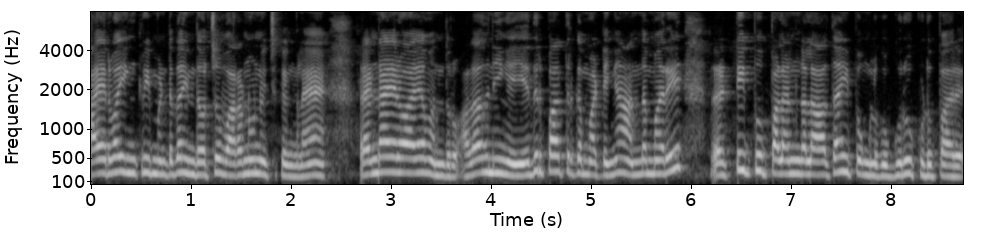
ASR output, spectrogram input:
ஆயரூவா இன்க்ரிமெண்ட்டு தான் இந்த வருஷம் வரணும்னு வச்சுக்கோங்களேன். ரெண்டாயிரரூவாயா வந்துடும் அதாவது நீங்கள் எதிர்பார்த்துருக்க மாட்டீங்க. அந்த மாதிரி ரெட்டிப்பு பலன்களாக தான் இப்போ உங்களுக்கு குரு கொடுப்பாரு.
